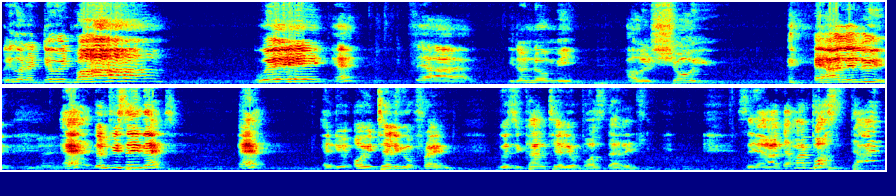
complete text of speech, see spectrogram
We're gonna do it my way. Eh? Say, uh, you don't know me. I will show you. Hallelujah. Eh? Don't we say that? Eh? And you or you're telling your friend because you can't tell your boss directly. Say, uh, that my boss, that,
